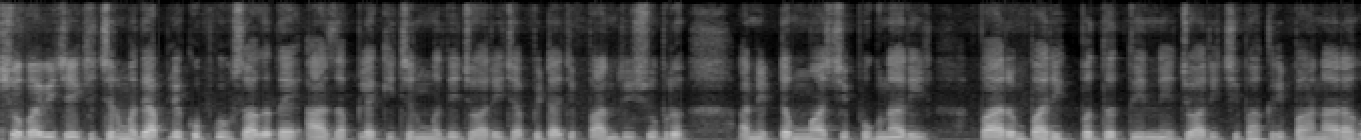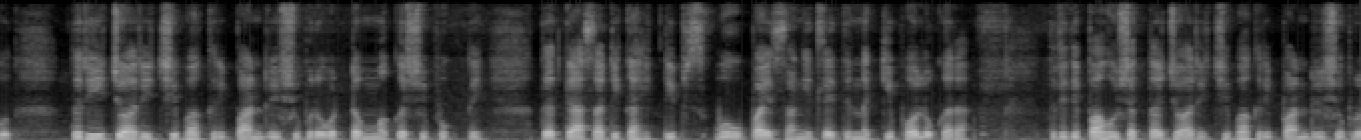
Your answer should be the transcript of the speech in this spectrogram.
शोभा विजय किचनमध्ये आपले खूप खूप स्वागत आहे. आज आपल्या किचनमध्ये ज्वारीच्या पिठाची पांढरी शुभ्र आणि टम्म अशी फुगणारी पारंपरिक पद्धतीने ज्वारीची भाकरी पाहणार आहोत. तर ही ज्वारीची भाकरी पांढरी शुभ्र व टम्म कशी फुगते तर त्यासाठी काही टिप्स व उपाय सांगितले ते नक्की फॉलो करा. तर इथे पाहू शकता ज्वारीची भाकरी पांढरी शुभ्र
